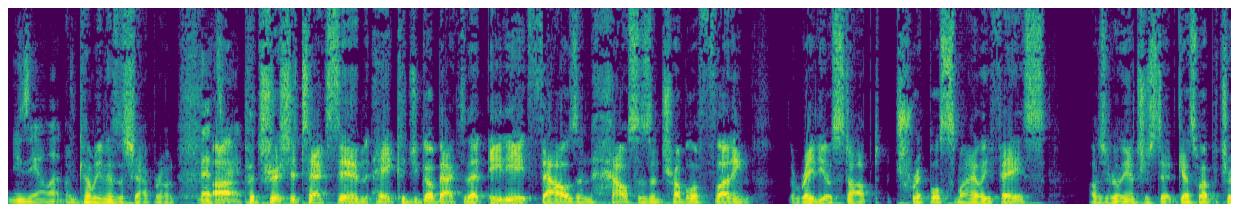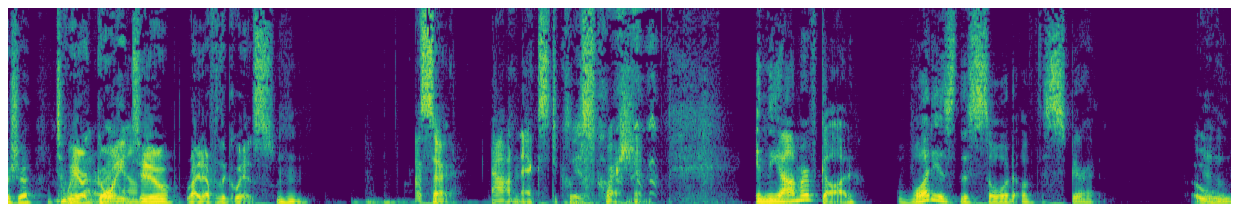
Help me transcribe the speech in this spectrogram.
New Zealand. I'm coming as a chaperone. That's uh, right. Patricia texts in, "Hey, could you go back to that 88,000 houses in trouble of flooding? The radio stopped. Triple smiley face." I was really interested. Guess what, Patricia? We are right going. Mm-hmm. to right after the quiz. So, our next quiz question: In the armor of God, what is the sword of the Spirit? Ooh.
